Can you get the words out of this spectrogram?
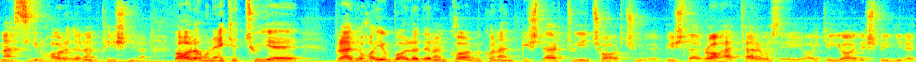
مسیرها رو دارن پیش میرن. و حالا اونایی که توی رده های بالا دارن کار می‌کنن بیشتر توی چارچوبه بیشتر راحت تر واسه AI که یادش بگیره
